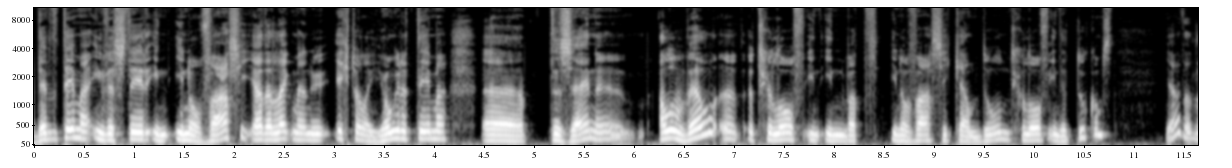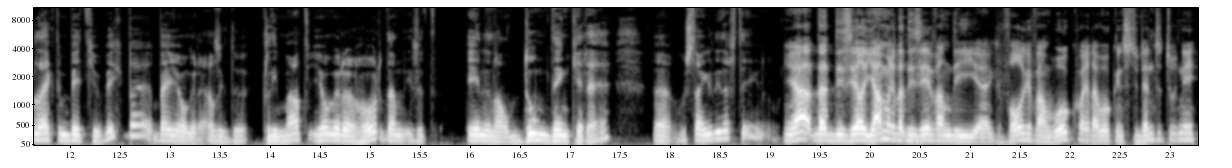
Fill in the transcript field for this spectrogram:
derde thema, investeer in innovatie. Ja, dat lijkt me nu echt wel een jongere thema uh, te zijn. Hè. Alhoewel het geloof in, in wat innovatie kan doen, het geloof in de toekomst, ja, dat lijkt een beetje weg bij, bij jongeren. Als ik de klimaatjongeren hoor, dan is het een en al doemdenkerij. Uh, hoe staan jullie daar tegenover? Ja, dat is heel jammer. Dat is een van die uh, gevolgen van Woke, waar dat we ook een studententournee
